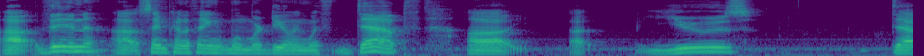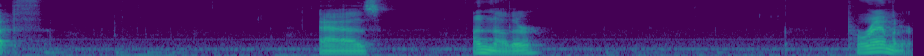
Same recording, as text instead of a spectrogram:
Uh, then, uh, same kind of thing when we're dealing with depth, uh, uh use depth as another parameter.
